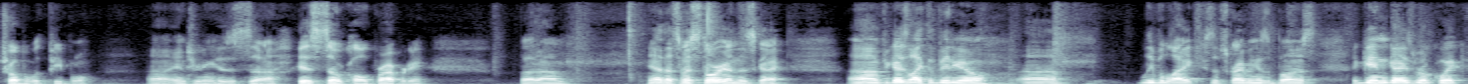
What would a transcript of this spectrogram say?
trouble with people uh, entering his uh, his so-called property, but um, yeah, that's my story on this guy. Uh, if you guys like the video, uh, leave a like. Subscribing is a bonus. Again, guys, real quick,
